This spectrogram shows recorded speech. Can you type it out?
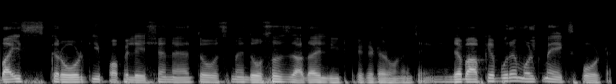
بائیس کروڑ کی پاپولیشن ہے تو اس میں دو سو سے زیادہ ایلیٹ کرکٹر ہونے چاہیے۔ جب آپ کے پورے ملک میں ایکسپورٹ ہے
